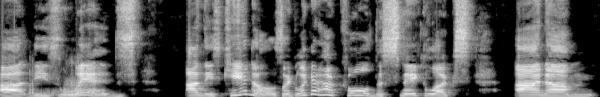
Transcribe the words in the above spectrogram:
uh, these lids on these candles. Like, look at how cool the snake looks on, um,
